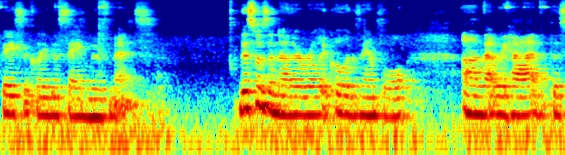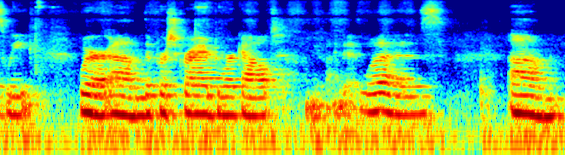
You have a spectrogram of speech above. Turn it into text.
basically the same movements. This was another really cool example um, that we had this week where um, the prescribed workout, let me find it, was um,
